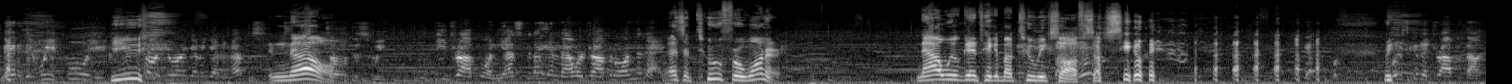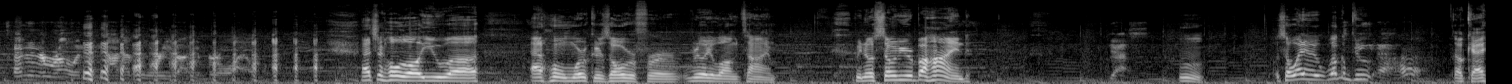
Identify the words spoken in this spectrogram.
Man, did we fool you? You- You thought you weren't going to get an episode No, this week. He dropped one yesterday, and now we're dropping one today. that's a two for oneer. Now we're gonna take about two weeks off. So see you later. Yeah. We're just going to drop about 10 in a row and then not have to worry about it for a while. That should hold all you uh, at-home workers over for a really long time. We know some of you are behind. Yes. So anyway, welcome to. At home, Okay,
